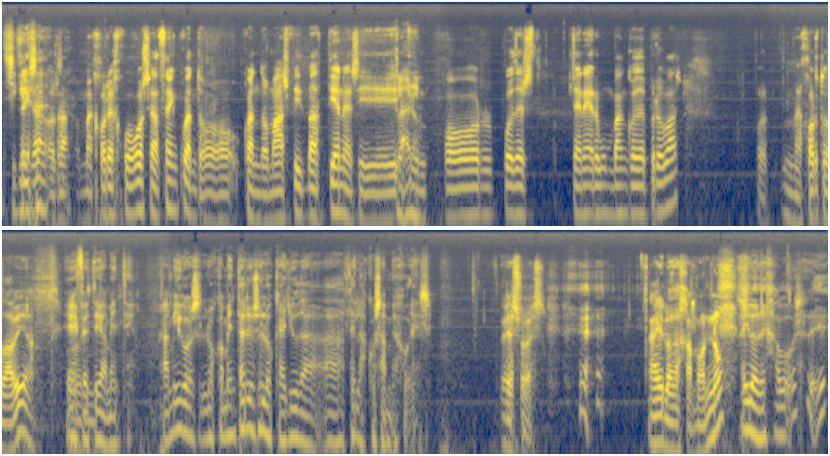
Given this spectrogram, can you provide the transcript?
si Sí, quieres... claro, o sea, los mejores juegos se hacen cuando, cuando más feedback tienes y, Claro. y mejor puedes tener un banco de pruebas, pues mejor todavía. Efectivamente. Amigos, los comentarios es lo que ayuda a hacer las cosas mejores. Eso es. Ahí lo dejamos, ¿no? Ahí lo dejamos, ¿eh?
